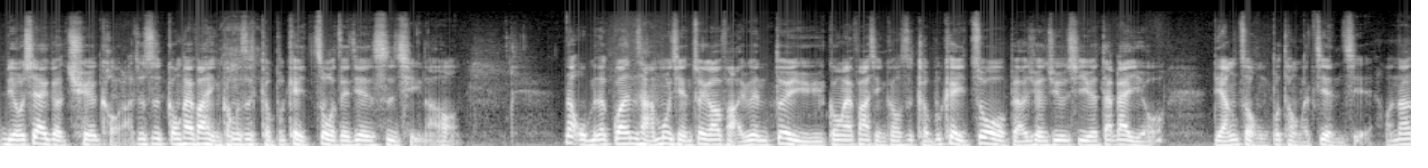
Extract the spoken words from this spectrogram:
留下一个缺口啦，就是公开发行公司可不可以做这件事情，然后，那我们的观察，目前最高法院对于公开发行公司可不可以做表决权居住契约，大概有两种不同的见解。哦，那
